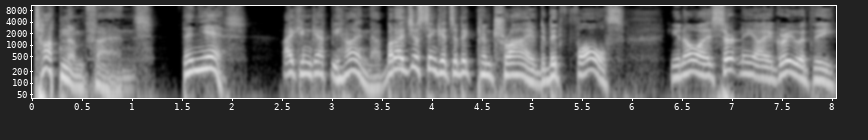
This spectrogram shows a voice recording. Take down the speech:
Tottenham fans, then yes, I can get behind that. But I just think it's a bit contrived, a bit false. You know, I certainly I agree with the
